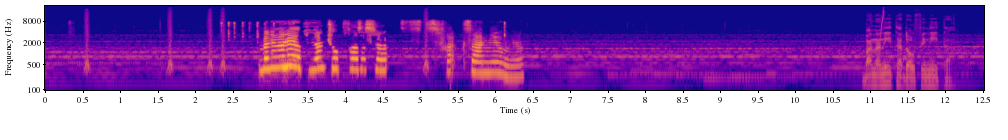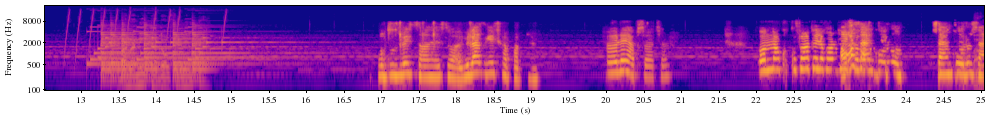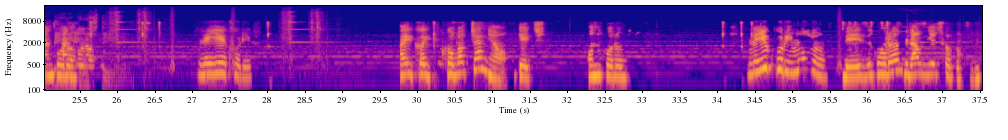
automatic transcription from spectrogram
Ben öyle yapıyorum. Çok fazla sa- sa- saniye oluyor. Bananita dolfinita. Bananita dolfinita. 35 saniyesi var. Biraz geç kapattım. Öyle yap zaten. Ondan koku falan telefonu Ama sen koru. Sen koru, sen koru. Bambino Stili. Neyi koruyayım? Hayır kay- kapatacağım ya. Geç. Onu koru. Neyi koruyayım oğlum? Beyzi koru. Biraz geç kapatın.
